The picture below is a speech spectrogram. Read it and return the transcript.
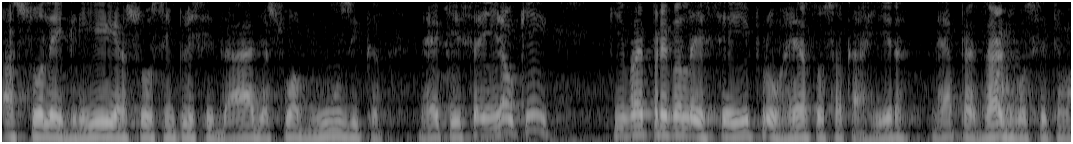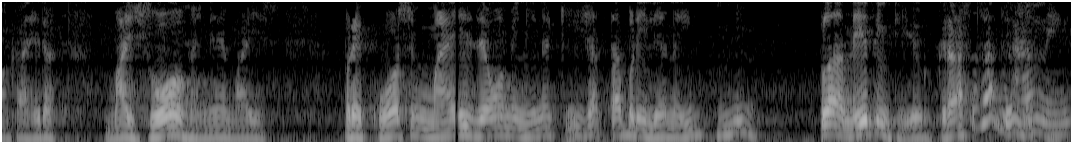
a, a sua alegria, a sua simplicidade, a sua música, né? Que isso aí é o que, que vai prevalecer aí pro resto da sua carreira, né? Apesar de você ter uma carreira mais jovem, né? Mais precoce, mas é uma menina que já tá brilhando aí no planeta inteiro, graças a Deus. né? Amém.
